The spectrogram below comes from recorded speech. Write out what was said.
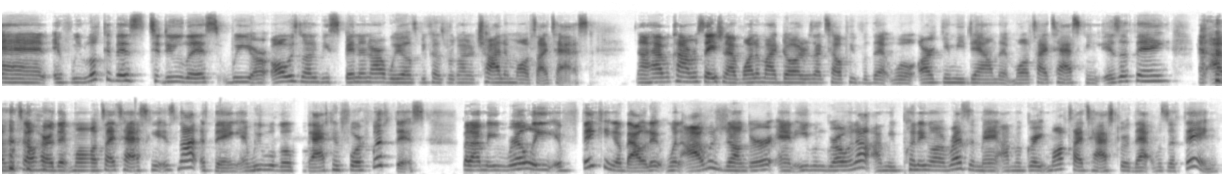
And if we look at this to do list, we are always going to be spinning our wheels because we're going to try to multitask. Now, I have a conversation. I have one of my daughters, I tell people that will argue me down that multitasking is a thing. And I will tell her that multitasking is not a thing. And we will go back and forth with this. But I mean, really, if thinking about it, when I was younger and even growing up, I mean, putting on a resume, I'm a great multitasker, that was a thing.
